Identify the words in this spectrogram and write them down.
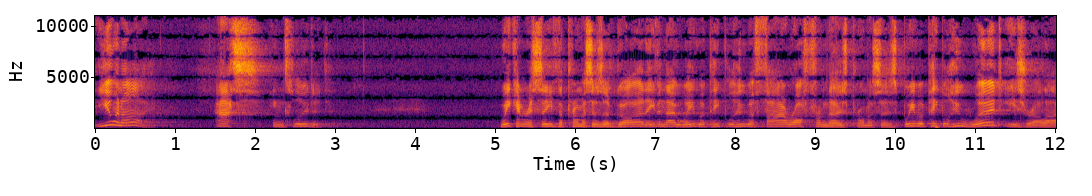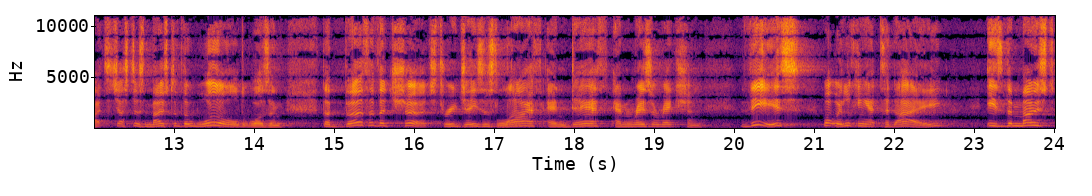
you and I us included. We can receive the promises of God even though we were people who were far off from those promises. We were people who weren't Israelites, just as most of the world wasn't. The birth of the church through Jesus' life and death and resurrection. This, what we're looking at today, is the most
